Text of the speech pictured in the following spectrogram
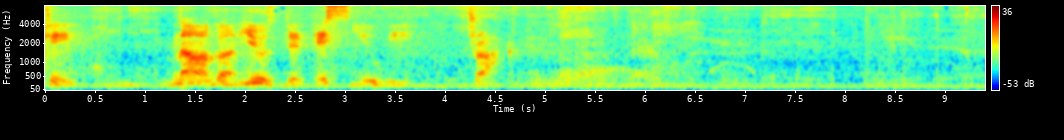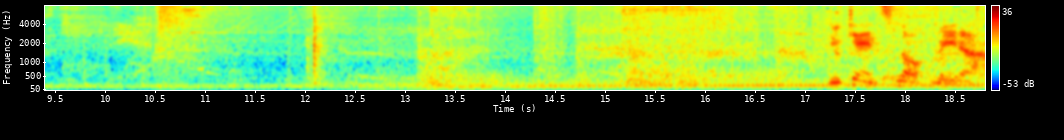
Okay. Now I'm gonna use the SUV truck. You can't stop me now.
